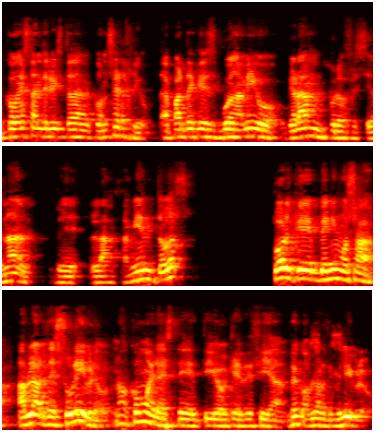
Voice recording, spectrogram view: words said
con esta entrevista con Sergio? Aparte que es buen amigo, gran profesional de lanzamientos, porque venimos a hablar de su libro, ¿no? ¿Cómo era este tío que decía, vengo a hablar de mi libro?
